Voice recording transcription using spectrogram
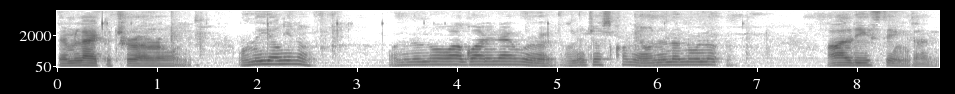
them like to throw around. Only young enough. Only don't know what going on in that world. Only just come here. Only don't know nothing. All these things. And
